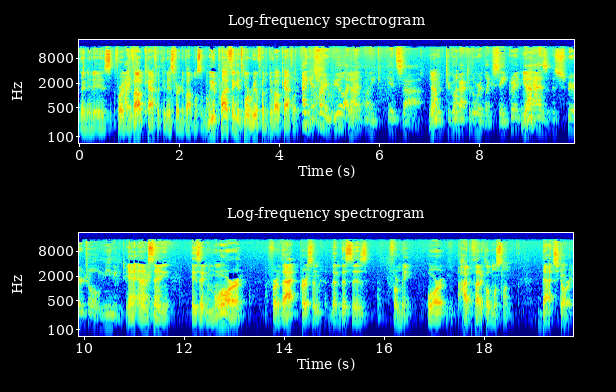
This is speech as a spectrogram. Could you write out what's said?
than it is for a I- devout Catholic than it is for a devout Muslim. We would probably think it's more real for the devout Catholic. I guess by real, I Yeah. meant like it's uh, Yeah. like, to go back to the word like sacred. Yeah. It has a spiritual meaning to Yeah, it. Yeah, and I'm saying, is it more for that person than this is for me, or hypothetical Muslim? that story.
